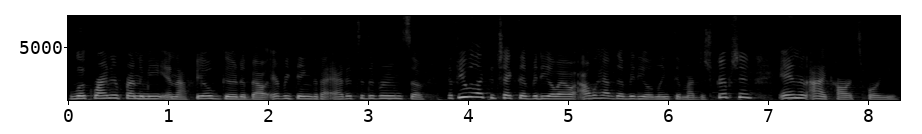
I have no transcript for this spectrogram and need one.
look right in front of me and I feel good about everything that I added to the room. So if you would like to check that video out, I will have that video linked in my description and in iCards for you.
